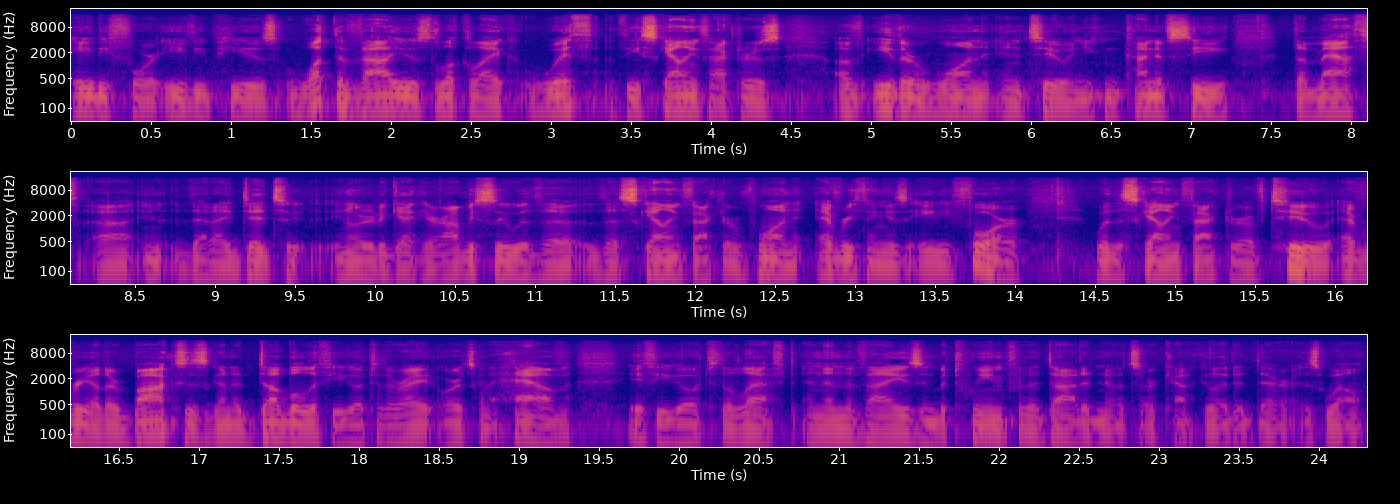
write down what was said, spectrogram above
84 EVPs what the values look like with the scaling factors of either 1 and 2. And you can kind of see the math uh, in, that I did to, in order to get here. Obviously, with the, the scaling factor of 1, everything is 84. With a scaling factor of 2, every other box is going to double if you go to the right, or it's going to halve if you go to the left. And then the values in between for the dotted notes are calculated there as well.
